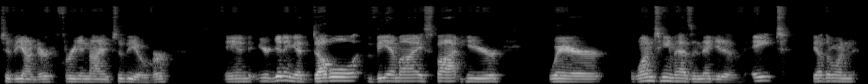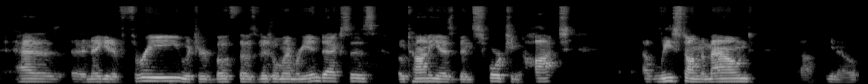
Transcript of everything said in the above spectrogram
to the under, three and nine to the over, and you're getting a double VMI spot here where one team has a negative eight, the other one has a negative three, which are both those visual memory indexes. Ohtani has been scorching hot, at least on the mound. Uh, you know,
